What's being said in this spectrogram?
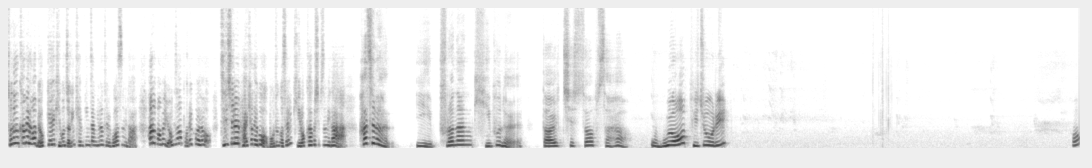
저는 카메라와 몇 개의 기본적인 캠핑 장비만 들고 왔습니다. 하룻밤을 여기서 보낼 거예요. 진실을 밝혀내고 모든 것을 기록 하고 싶습니다. 하지만 이 불안한 기분을 떨칠 수 없어요. 오, 뭐야? 비주얼이? 어?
